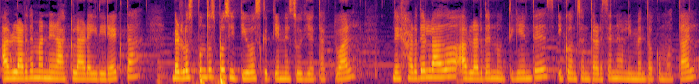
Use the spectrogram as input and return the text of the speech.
hablar de manera clara y directa, ver los puntos positivos que tiene su dieta actual, dejar de lado hablar de nutrientes y concentrarse en el alimento como tal,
